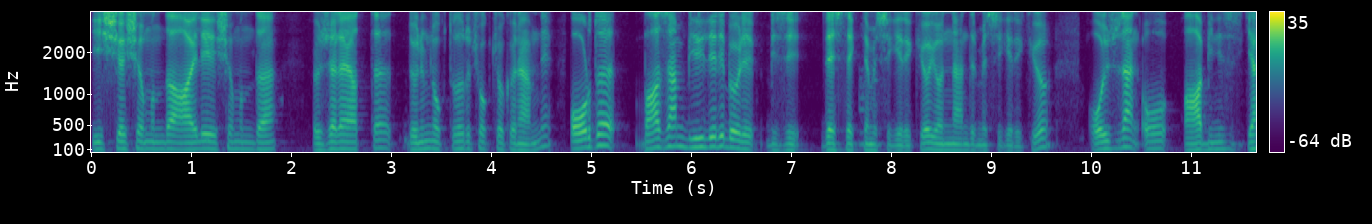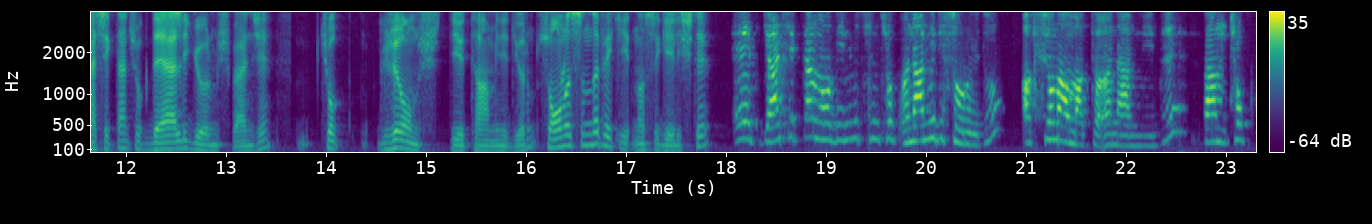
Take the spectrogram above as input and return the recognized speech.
iş yaşamında, aile yaşamında, özel hayatta dönüm noktaları çok çok önemli. Orada bazen birileri böyle bizi desteklemesi gerekiyor, yönlendirmesi gerekiyor. O yüzden o abiniz gerçekten çok değerli görmüş bence. Çok güzel olmuş diye tahmin ediyorum. Sonrasında peki nasıl gelişti? Evet gerçekten o benim için çok önemli bir soruydu. Aksiyon almak da önemliydi. Ben çok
